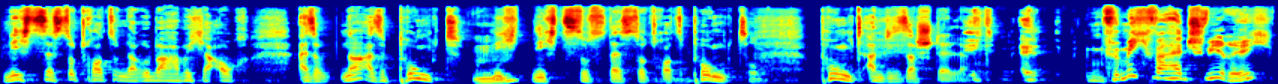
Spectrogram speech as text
Nichtsdestotrotz, und darüber habe ich ja auch, also, ne, also Punkt, nicht nichtsdestotrotz, Punkt, Punkt an dieser Stelle. Ich, äh, für mich war halt schwierig.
